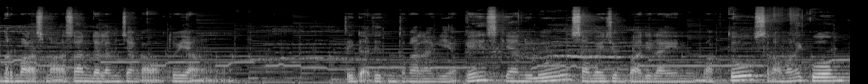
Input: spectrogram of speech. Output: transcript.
bermalas-malasan dalam jangka waktu yang tidak ditentukan lagi. Oke, sekian dulu. Sampai jumpa di lain waktu. Assalamualaikum.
